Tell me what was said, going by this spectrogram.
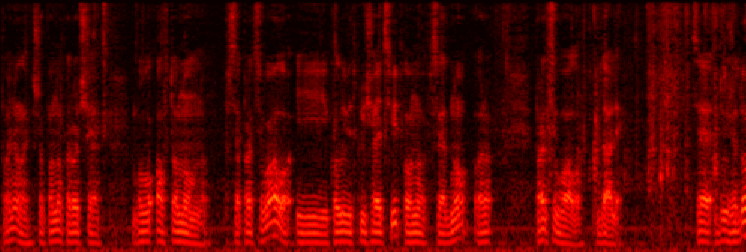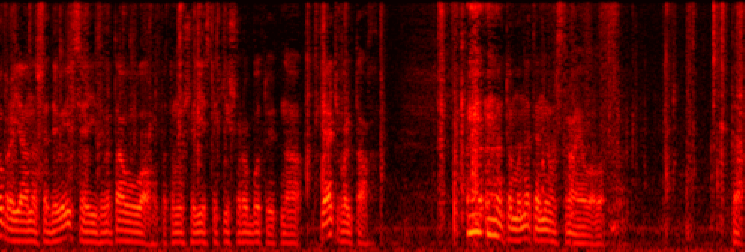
Поняли? Щоб воно, коротше, було автономно. Все працювало і коли відключають світло, воно все одно працювало далі. Це дуже добре, я на це дивився і звертав увагу, тому що є такі, що працюють на 5 вольтах, то мене це не устраювало. Так.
